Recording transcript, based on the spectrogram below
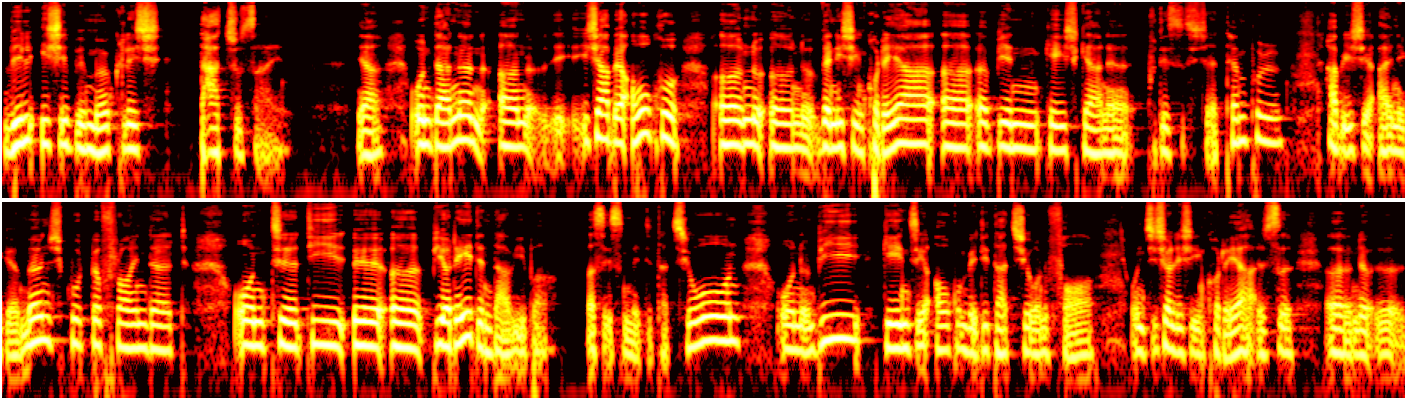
will ich möglich da zu sein. Ja, und dann, äh, ich habe auch, äh, äh, wenn ich in Korea äh, bin, gehe ich gerne buddhistische Tempel, habe ich einige Mönche gut befreundet. Und äh, die, äh, äh, wir reden darüber, was ist Meditation und wie gehen Sie auch Meditation vor. Und sicherlich in Korea als äh, äh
